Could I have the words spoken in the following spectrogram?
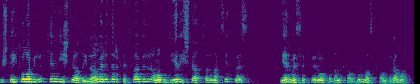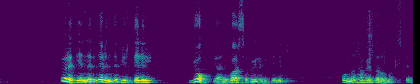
Müştehit olabilir. Kendi iştihadıyla amel eder, fetva verir ama bu diğer iştihatların aksetmez. Diğer mezhepleri ortadan kaldırmaz, kaldıramaz. Böyle diyenlerin elinde bir delil yok. Yani varsa böyle bir delil ondan haberdar olmak isteriz.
